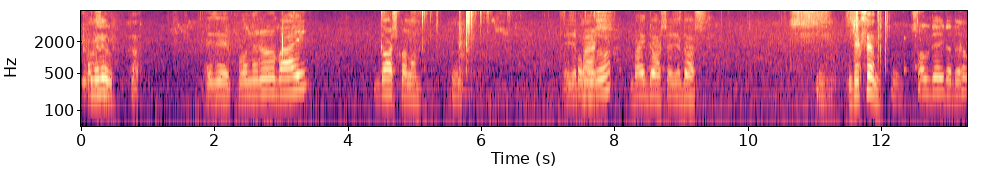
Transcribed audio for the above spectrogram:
আমিনুল হ্যাঁ। এই যে পনেরো বাই দশ কলাম। এই যে 15 বাই দশ এই যে দশ। দেখছেন? সল দিয়ে এটা দেখো।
